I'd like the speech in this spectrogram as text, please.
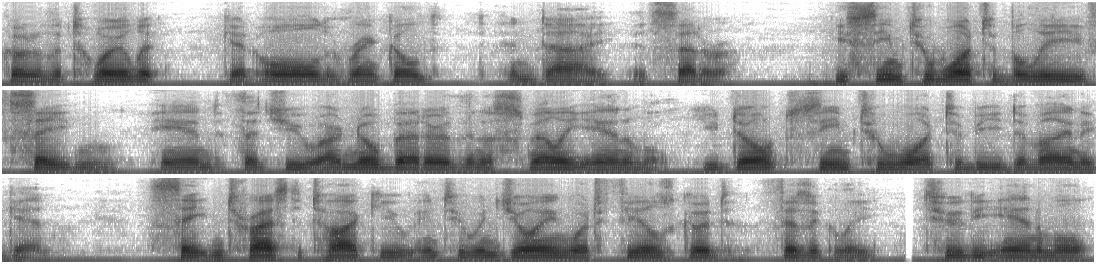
go to the toilet, get old, wrinkled, and die, etc. You seem to want to believe Satan and that you are no better than a smelly animal. You don't seem to want to be divine again. Satan tries to talk you into enjoying what feels good physically to the animal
